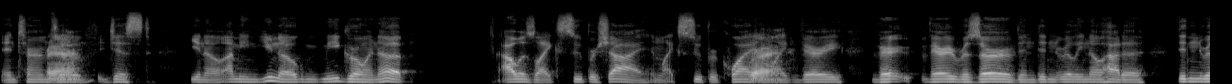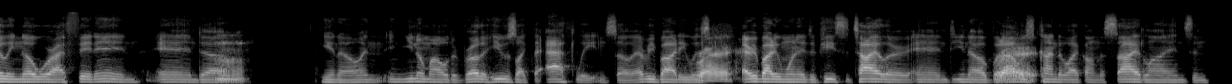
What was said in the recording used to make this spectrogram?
in terms Yeah. of just, you know, I mean, you know, me growing up, I was like super shy and like super quiet and like very, very, very reserved and didn't really know how to, didn't really know where I fit in. And, um, Mm. you know, and, and you know, my older brother, he was like the athlete. And so everybody was, Right. everybody wanted a piece of Tyler and, you know, but I was kind of like on the sidelines and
